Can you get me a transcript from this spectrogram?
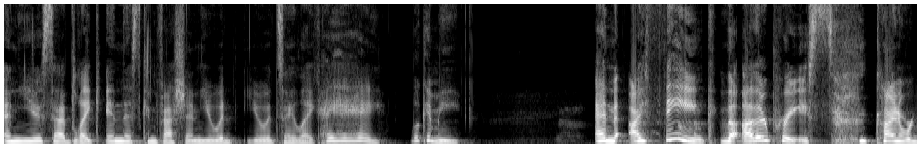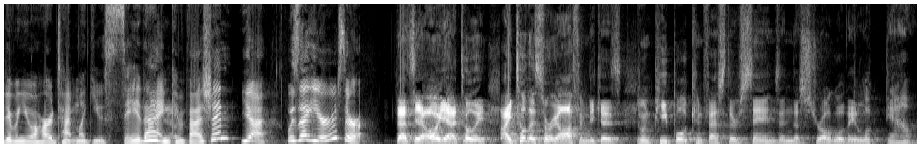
And you said like in this confession you would you would say like, "Hey, hey, hey, look at me." And I think the other priests kind of were giving you a hard time like you say that in confession? Yeah. Was that yours or that's yeah. Oh yeah, totally. I tell that story often because when people confess their sins and the struggle, they look down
